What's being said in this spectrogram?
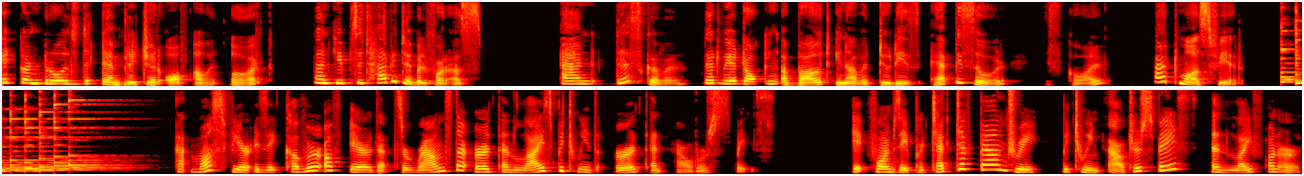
It controls the temperature of our earth and keeps it habitable for us. And this cover that we are talking about in our today's episode is called atmosphere. Atmosphere is a cover of air that surrounds the Earth and lies between the Earth and outer space. It forms a protective boundary between outer space and life on Earth.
